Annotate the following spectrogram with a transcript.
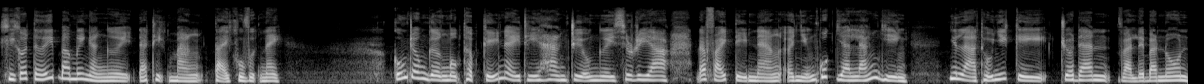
khi có tới 30.000 người đã thiệt mạng tại khu vực này. Cũng trong gần một thập kỷ này thì hàng triệu người Syria đã phải tị nạn ở những quốc gia láng giềng như là Thổ Nhĩ Kỳ, Jordan và Lebanon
